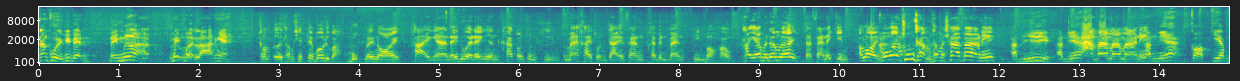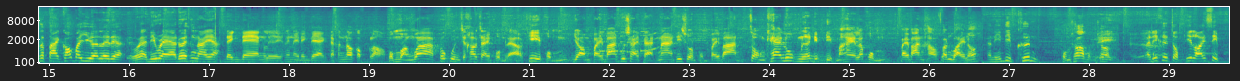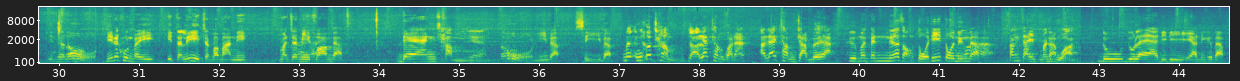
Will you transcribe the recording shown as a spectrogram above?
นั่งคุยกับพี่เบน ในเมื่อไม่เปิดร้านไง ทำเออทำเชฟเทเบิลดีกว่า บุ๊กน้อยๆถ่ายงานได้ด้วยได้เงินค่าต้นทุนคืนแม้ใครสนใจแฟนใครเป็นแฟนพินบอกเขาถ่ายงานเหมือนเดิมเลย แต่แฟนได้กิน อร่อยเพราะว่าชุ่มฉ่ำธรรมชาติมากอันนี้อันนี้ดิอันเนี้ยอะมามามาอันนี้ อันเนี้ยกรอบเกียมสไตล์กอล์ฟมาเยือนเลยเนี่ยโอ้ยอันนี้แรร์ด้วยข้างในอะแดงๆเลยข้างในแดงๆแต่ข้างนอกกรอบผมหวังว่าพวกคุณจะเข้าใจผมแล้ว ที่ผมยอมไปบ้านผู้ชายแปลกหน้าที่ชวนผมไปบ้าน ส่งแค่รูปเนื้อดิบๆมาให้แล้วผมไปบ้านเขาวันไหวเนาะอันนี้ดิบขึ้น ผมชอบผมชอบ อันนี้คือจบที่ 110 internal นี่ถ้าคุณไปอิตาลีจะประมาณนี้ มันจะมีความแบบแดงฉ่ำโอ้โหนี่แบบสีแบบมันอันนี้ก็ฉ่ำแต่อันแรกฉ่ำกว่านะอันแรกฉ่ำจัดเลยอะๆคือมันเป็นเนื้อ2ตัวที่ตัวหนึ่งแบบตั้งใจมันแบบหัว ดูดูแลดีๆอันนี้คือแบบ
